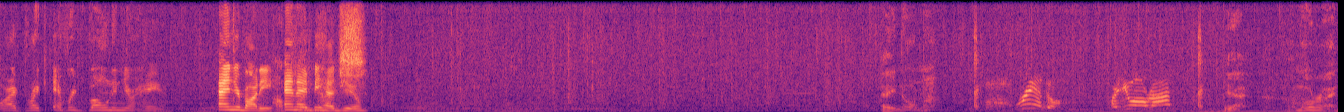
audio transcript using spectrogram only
or I break every bone in your hand. And your body. I'll and I play behead nice. you. Hey, Norma. Randall, are you all right? Yeah, I'm all right.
